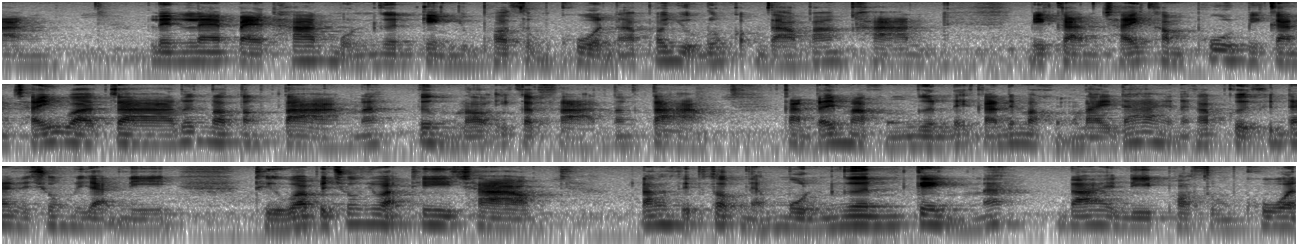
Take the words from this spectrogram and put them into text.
าง เล่นแร่แปรธาตุหมุนเงินเก่งอยู่พอสมควรนะเพราะอยู่ร่วมกับดาวบ้างคาร มีการใช้คำพูด มีการใช้วาจาเรื่องราวต่างๆนะเรื่องของเราเอกสารต่างๆ การได้มาของเงินได้การได้มาของรายได้นะครับ เกิดขึ้นได้ในช่วงระยะนี้ ถือว่าเป็นช่วงจังหวะที่ชาวราศีพฤษภเนี่ยหมุนเงินเก่งนะได้ดีพอสมควร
